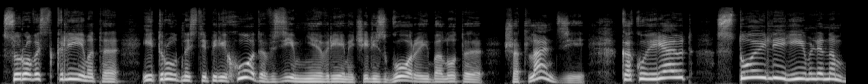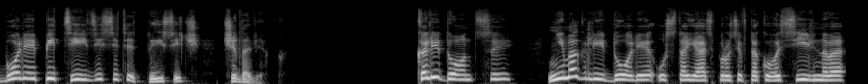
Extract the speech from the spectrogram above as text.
суровость климата и трудности перехода в зимнее время через горы и болота Шотландии, как уверяют, стоили римлянам более 50 тысяч человек. Каледонцы не могли доли устоять против такого сильного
